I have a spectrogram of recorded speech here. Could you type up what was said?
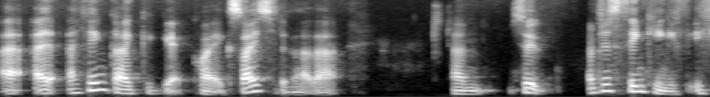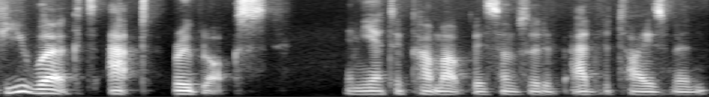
I, I I think I could get quite excited about that. Um, so I'm just thinking if if you worked at Roblox and had to come up with some sort of advertisement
